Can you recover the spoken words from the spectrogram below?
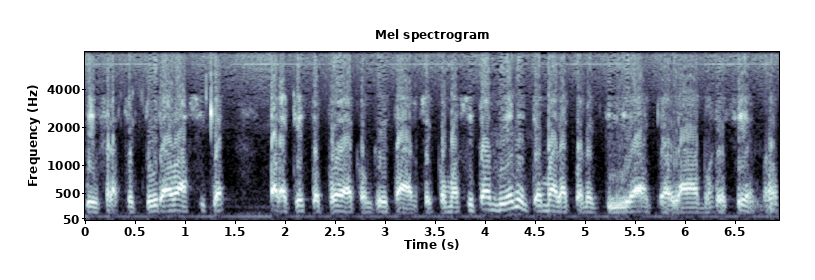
de infraestructura básica para que esto pueda concretarse, como así también el tema de la conectividad que hablábamos recién, ¿no?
